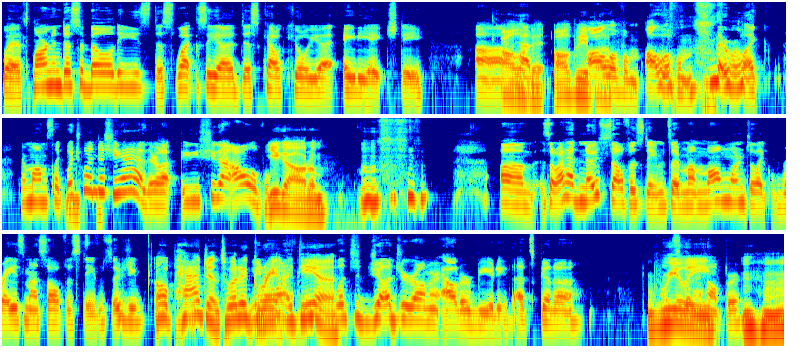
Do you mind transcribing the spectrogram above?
with learning disabilities, dyslexia, dyscalculia, ADHD. all Uh, had of it. All of the above. All of them. All of them. they were like, their mom's like, which one does she have? They're like, she got all of them. You got them. so I had no self esteem. So my mom wanted to like raise my self esteem. So she Oh, pageants. What a great what? idea. Let's judge her on her outer beauty. That's gonna really. gonna help her. Mm-hmm.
